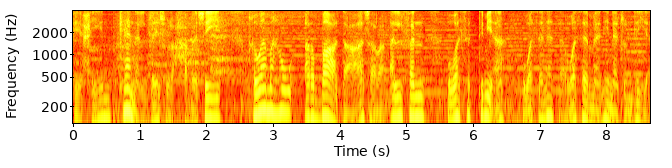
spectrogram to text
في حين كان الجيش الحبشي قوامه أربعة عشر ألفا وستمائة وثلاثة وثمانين جنديا.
